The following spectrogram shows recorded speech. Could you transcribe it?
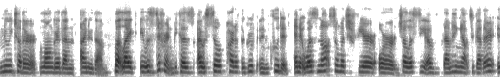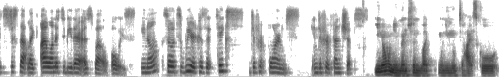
knew each other longer than I knew them. But like it was different because I was still part of the group and included. And it was not so much fear or jealousy of them hanging out together. It's just that like I wanted to be there as well, always, you know? So it's weird because it takes different forms in different friendships. You know, when you mentioned like when you moved to high school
